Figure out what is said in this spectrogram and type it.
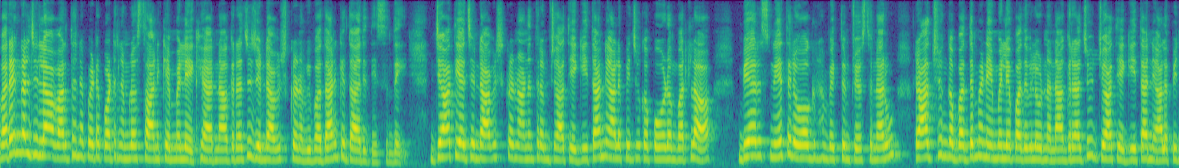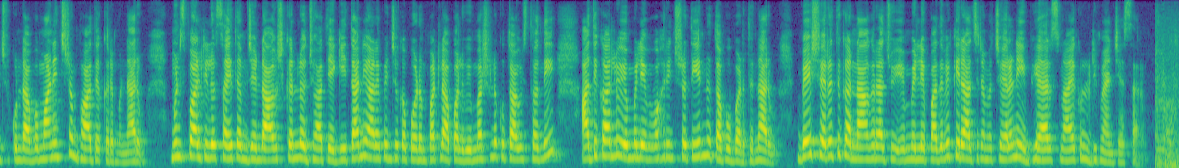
వరంగల్ జిల్లా వర్ధనపేట పట్టణంలో స్థానిక ఎమ్మెల్యే కేఆర్ నాగరాజు జెండా ఆవిష్కరణ వివాదానికి దారితీసింది. జాతీయ జెండా ఆవిష్కరణ అనంతరం జాతీయ గీతాన్ని ఆలపించకపోవడం పట్ల బీఆర్ఎస్ నేతలు ఆగ్రహం వ్యక్తం చేస్తున్నారు. రాజ్యాంగబద్ధమైన ఎమ్మెల్యే పదవిలో ఉన్న నాగరాజు జాతీయ గీతాన్ని ఆలపించకుండా అవమానించడం బాధాకరమన్నారు. మున్సిపాలిటీలో సైతం జెండా ఆవిష్కరణలో జాతీయ గీతాన్ని ఆలపించకపోవడం పట్ల పలు విమర్శలకు తావిస్తోంది. అధికారులు ఎమ్మెల్యే వ్యవహరించిన తీరును తప్పుబడుతున్నారు. బేషరతుగా నాగరాజు ఎమ్మెల్యే పదవికి రాజీనామా చేయాలని బీఆర్ఎస్ నాయకులు డిమాండ్ చేశారు.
